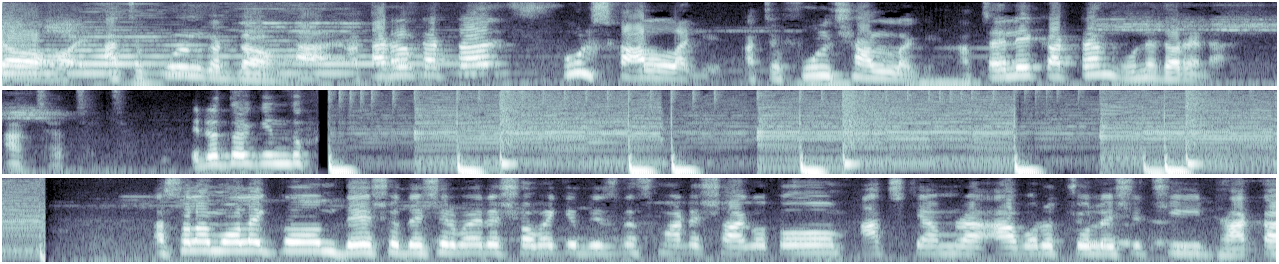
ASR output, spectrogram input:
দেওয়া হয়। আচ্ছা পুরান কাঠ দেওয়া হয়। কাঁঠাল কাঠটা ফুল শাল লাগে। আচ্ছা ফুল ছাল লাগে। আচ্ছা। চাইলে এই কাঠটা গুনে ধরে না। আচ্ছা আচ্ছা আচ্ছা। এটা তো কিন্তু আসসালামু আলাইকুম, দেশ ও দেশের বাইরে সবাইকে বিজনেস মার্টে স্বাগতম। আজকে আমরা আবারও চলে এসেছি ঢাকা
